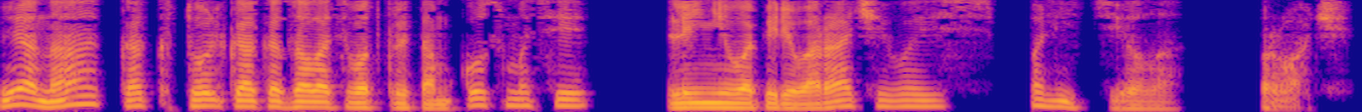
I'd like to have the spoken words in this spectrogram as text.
И она, как только оказалась в открытом космосе, лениво переворачиваясь, полетела прочь.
